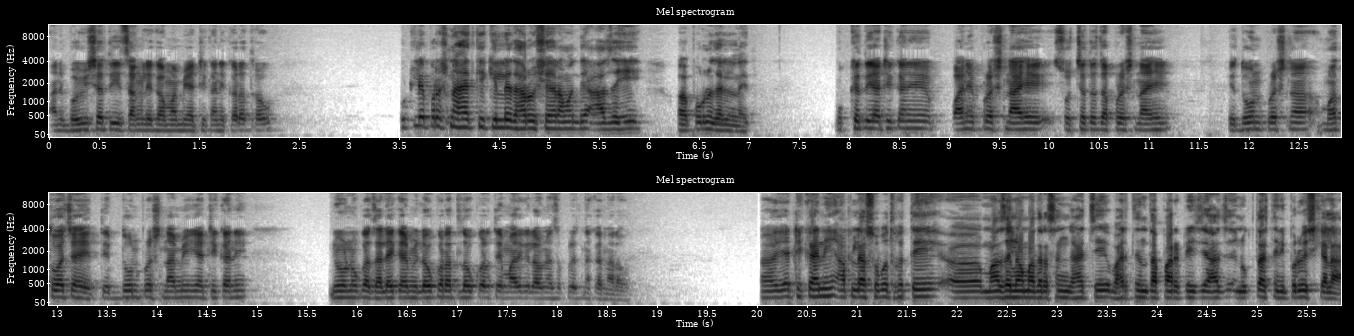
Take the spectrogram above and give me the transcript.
आणि भविष्यातही चांगले काम आम्ही या ठिकाणी करत राहू. कुठले प्रश्न आहेत की किल्ले धारूर शहरामध्ये आजही अ, पूर्ण झालेले नाहीत? मुख्यतः या ठिकाणी पाणी प्रश्न आहे स्वच्छतेचा प्रश्न आहे. हे दोन प्रश्न महत्त्वाचे आहेत. ते दोन प्रश्न आम्ही या ठिकाणी निवडणुका झाल्या की आम्ही लवकरात लवकर ते मार्गी लावण्याचा प्रयत्न करणार आहोत. या ठिकाणी आपल्यासोबत होते माझलगाव मतदारसंघाचे भारतीय जनता पार्टीचे आज नुकताच त्यांनी प्रवेश केला.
